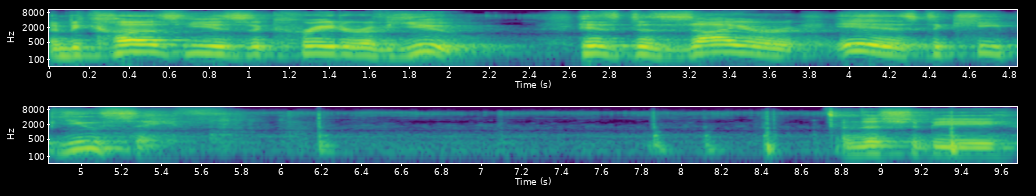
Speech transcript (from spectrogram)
And because he is the creator of you, his desire is to keep you safe. And this should be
